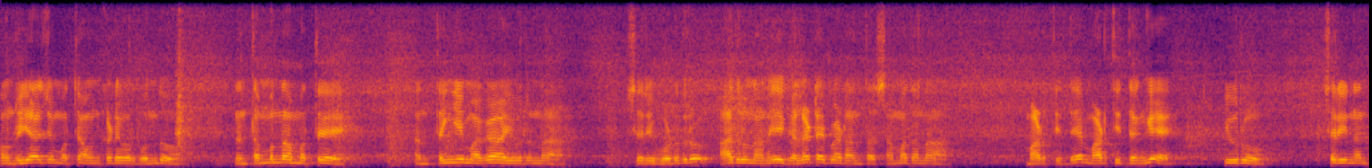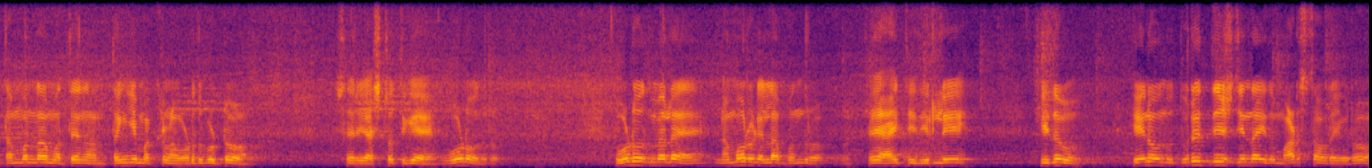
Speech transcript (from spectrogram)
ಅವ್ನು ರಿಯಾಜು ಮತ್ತು ಅವನ ಕಡೆಯವ್ರು ಬಂದು ನನ್ನ ತಮ್ಮನ್ನ ಮತ್ತು ನನ್ನ ತಂಗಿ ಮಗ ಇವರನ್ನ ಸರಿ ಹೊಡೆದ್ರು. ಆದರೂ ನಾನು ಈ ಗಲಾಟೆ ಬೇಡ ಅಂತ ಸಮಾಧಾನ ಮಾಡ್ತಿದ್ದೆ. ಮಾಡ್ತಿದ್ದಂಗೆ ಇವರು ಸರಿ ನನ್ನ ತಮ್ಮನ್ನ ಮತ್ತು ನನ್ನ ತಂಗಿ ಮಕ್ಕಳನ್ನ ಹೊಡೆದ್ಬಿಟ್ಟು ಸರಿ, ಅಷ್ಟೊತ್ತಿಗೆ ಓಡೋದ್ರು. ಓಡೋದ್ಮೇಲೆ ನಮ್ಮವ್ರಿಗೆಲ್ಲ ಬಂದರು, ಏ, ಆಯ್ತು, ಇದು ಇರಲಿ. ಇದು ಏನೋ ಒಂದು ದುರುದ್ದೇಶದಿಂದ ಇದು ಮಾಡಿಸ್ತಾವ್ರೆ ಇವರು.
